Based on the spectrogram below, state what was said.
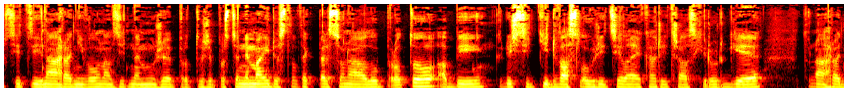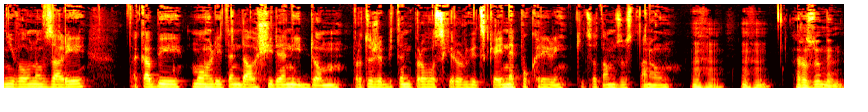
si ty náhradní volna vzít nemůže, protože prostě nemají dostatek personálu pro to, aby když si ti dva sloužící lékaři třeba z chirurgie to náhradní volno vzali, tak aby mohli ten další den jít dom, protože by ten provoz chirurgický nepokryli, ti, co tam zůstanou. Uh-huh, uh-huh, rozumím.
